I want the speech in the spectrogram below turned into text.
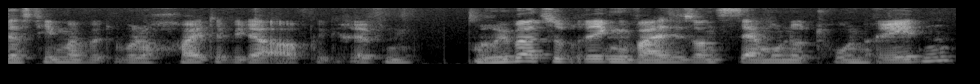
das Thema wird wohl auch heute wieder aufgegriffen, rüberzubringen, weil sie sonst sehr monoton reden.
